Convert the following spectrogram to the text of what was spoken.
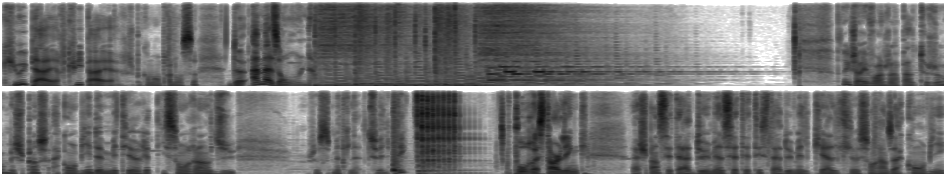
Kuiper, Kuiper, je sais pas comment on prononce ça, de Amazon. Faudrait que j'aille voir, j'en parle toujours, mais je pense à combien de météorites ils sont rendus. Juste mettre l'actualité. Pour euh, Starlink, euh, je pense que c'était à 2000 cet été, c'était à 2000 quelques. ils sont rendus à combien?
